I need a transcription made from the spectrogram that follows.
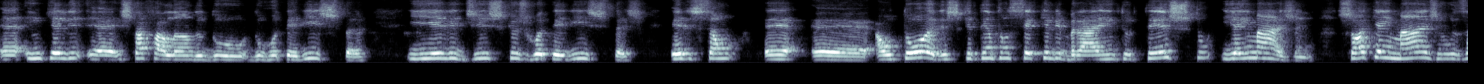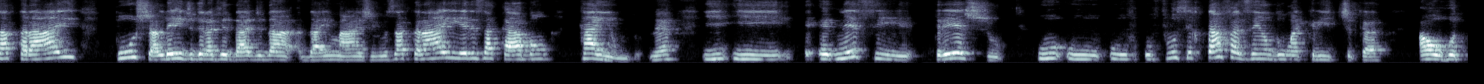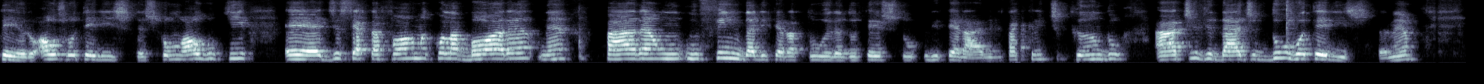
é, em que ele é, está falando do, do roteirista e ele diz que os roteiristas eles são é, é, autores que tentam se equilibrar entre o texto e a imagem. Só que a imagem os atrai, puxa, a lei de gravidade da, da imagem os atrai e eles acabam caindo. Né? E, e, e nesse trecho, o, o, o, o Flusser está fazendo uma crítica ao roteiro, aos roteiristas, como algo que, é, de certa forma, colabora né, para um, um, fim da literatura, do texto literário. Ele está criticando a atividade do roteirista. Né?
